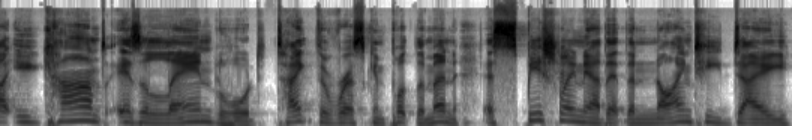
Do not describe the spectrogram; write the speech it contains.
But you can't, as a landlord, take the risk and put them in, especially now that the 90 day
